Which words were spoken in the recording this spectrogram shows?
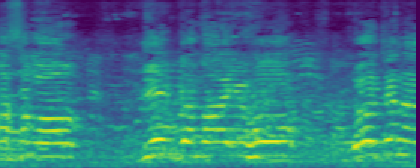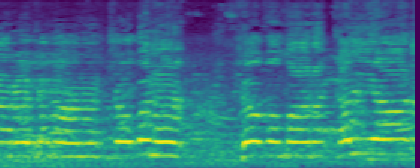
వసవో. దీర్ఘమాయు రోచన రోచమాన శోభన శోభమాన కళ్యాణ.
